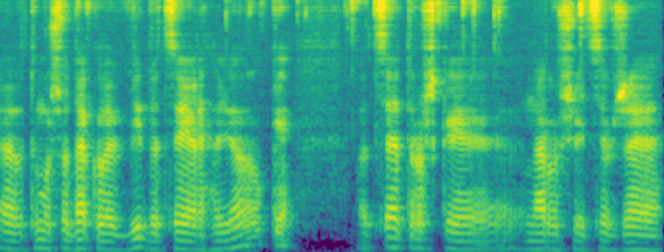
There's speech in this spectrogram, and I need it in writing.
е, тому що деколи від цієї регулювання оце трошки нарушується вже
